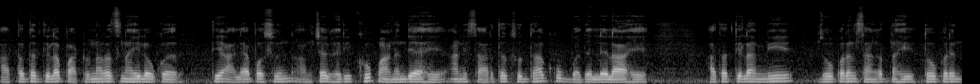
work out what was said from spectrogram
आता तर तिला पाठवणारच नाही लवकर. ती आल्यापासून आमच्या घरी खूप आनंदी आहे आणि सार्थकसुद्धा खूप बदललेला आहे. आता तिला मी जोपर्यंत सांगत नाही तोपर्यंत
